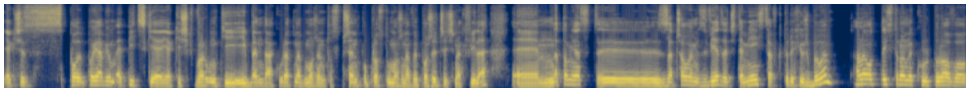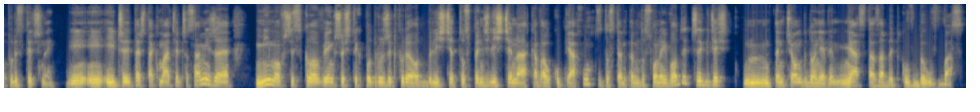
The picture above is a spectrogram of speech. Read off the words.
Jak się spo, pojawią epickie jakieś warunki i będę akurat nad morzem, to sprzęt po prostu można wypożyczyć na chwilę. Natomiast y, zacząłem zwiedzać te miejsca, w których już byłem, ale od tej strony kulturowo-turystycznej. I, i, I czy też tak macie czasami, że mimo wszystko większość tych podróży, które odbyliście, to spędziliście na kawałku piachu z dostępem do słonej wody, czy gdzieś mm, ten ciąg do, nie wiem, miasta, zabytków był w was?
